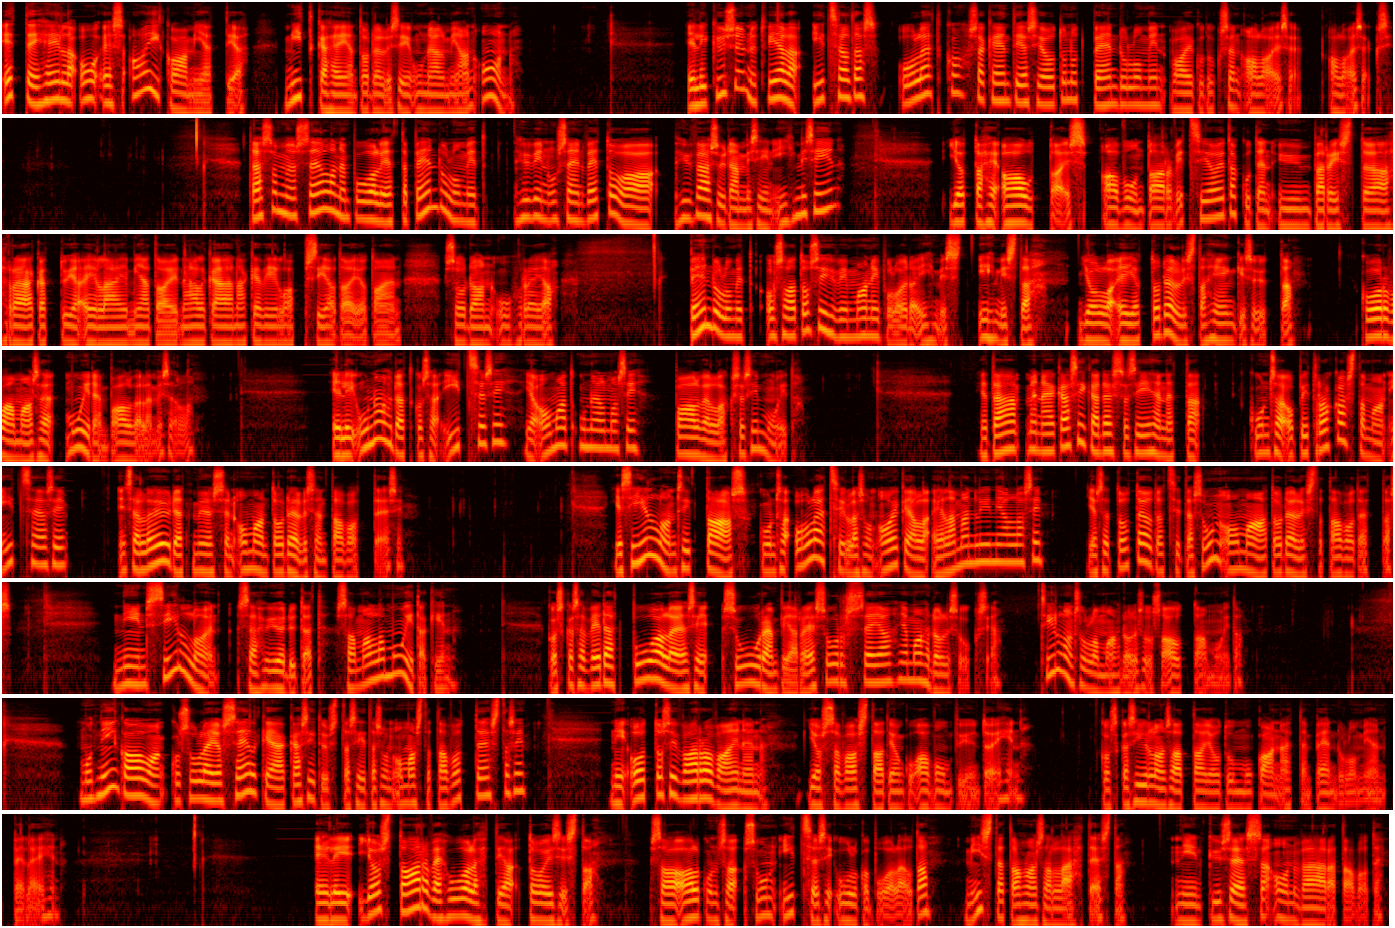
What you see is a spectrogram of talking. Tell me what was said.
ettei heillä ole edes aikaa miettiä, mitkä heidän todellisia unelmiaan on. Eli kysy nyt vielä itseltäs, oletko sä kenties joutunut pendulumin vaikutuksen alaise, alaiseksi. Tässä on myös sellainen puoli, että pendulumit hyvin usein vetoaa hyväsydämisiin ihmisiin, jotta he auttais avun tarvitsijoita, kuten ympäristöä, rääkättyjä eläimiä tai nälkää näkeviä lapsia tai jotain sodan uhreja. Pendulumit osaa tosi hyvin manipuloida ihmis, ihmistä, jolla ei ole todellista henkisyyttä, korvaamaan se muiden palvelemisella. Eli unohdatko sä itsesi ja omat unelmasi palvellaksesi muita? Ja tämä menee käsi kädessä siihen, että kun sä opit rakastamaan itseäsi, niin sä löydät myös sen oman todellisen tavoitteesi. Ja silloin sitten taas, kun sä olet sillä sun oikealla elämänlinjallasi ja sä toteutat sitä sun omaa todellista tavoitettas, niin silloin sä hyödytät samalla muitakin, koska sä vedät puoleesi suurempia resursseja ja mahdollisuuksia. Silloin sulla on mahdollisuus auttaa muita. Mutta niin kauan, kun sulla ei ole selkeää käsitystä siitä sun omasta tavoitteestasi, niin oot tosi varovainen, jos sä vastaat jonkun avun pyyntöihin, koska silloin saattaa joutua mukaan näiden pendulumien peleihin. Eli jos tarve huolehtia toisista saa alkunsa sun itsesi ulkopuolelta, mistä tahansa lähteestä, niin kyseessä on väärä tavoite.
